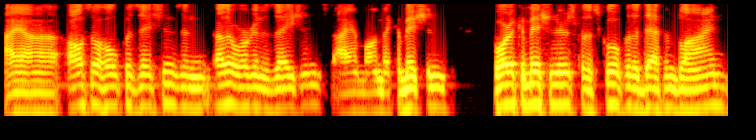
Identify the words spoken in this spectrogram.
I uh, also hold positions in other organizations. I am on the commission, board of commissioners for the School for the Deaf and Blind.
